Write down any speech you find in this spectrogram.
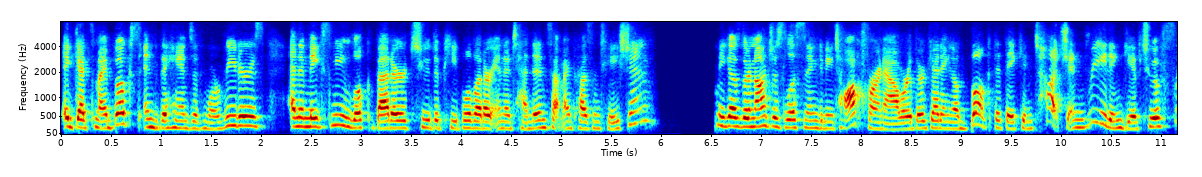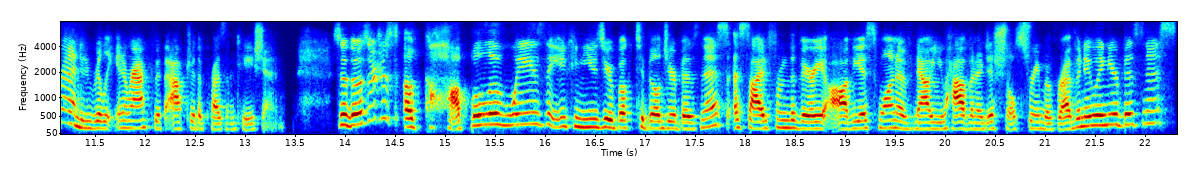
It gets my books into the hands of more readers and it makes me look better to the people that are in attendance at my presentation because they're not just listening to me talk for an hour, they're getting a book that they can touch and read and give to a friend and really interact with after the presentation. So those are just a couple of ways that you can use your book to build your business, aside from the very obvious one of now you have an additional stream of revenue in your business.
